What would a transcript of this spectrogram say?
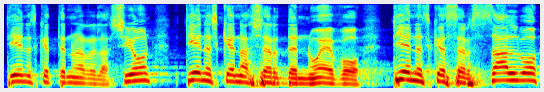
tienes que tener una relación, tienes que nacer de nuevo, tienes que ser salvo,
